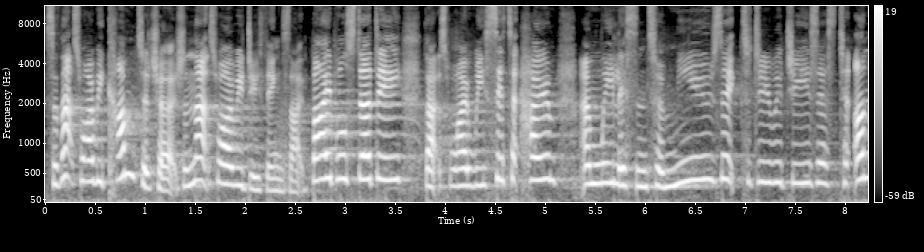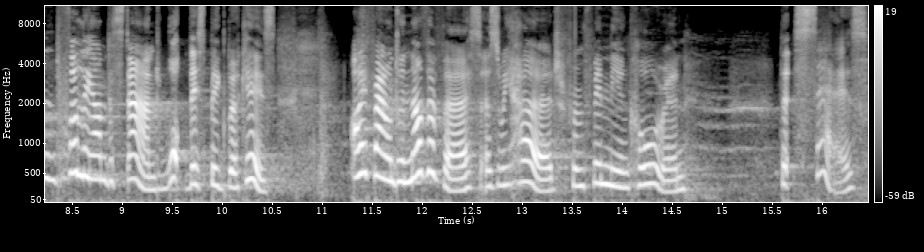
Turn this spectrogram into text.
So that's why we come to church, and that's why we do things like Bible study. That's why we sit at home and we listen to music to do with Jesus to un- fully understand what this big book is. I found another verse, as we heard from Finley and Corin, that says,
